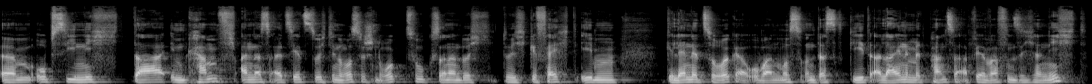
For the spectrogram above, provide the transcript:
ähm, ob sie nicht da im Kampf, anders als jetzt durch den russischen Rückzug, sondern durch, durch Gefecht eben Gelände zurückerobern muss. Und das geht alleine mit Panzerabwehrwaffen sicher nicht.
